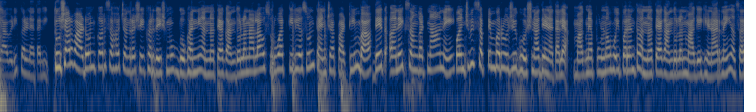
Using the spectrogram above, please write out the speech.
यावेळी करण्यात आली. तुषार वाढोणकर सह चंद्रशेखर देशमुख दोघांनी अन्नत्याग आंदोलनाला सुरुवात केली असून त्यांच्या पाठिंबा देत अनेक संघटनाने पंचवीस सप्टेंबर रोजी घोषणा देण्यात आल्या. मागण्या पूर्ण होईपर्यंत अन्नत्याग आंदोलन मागे घेणार नाही असा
